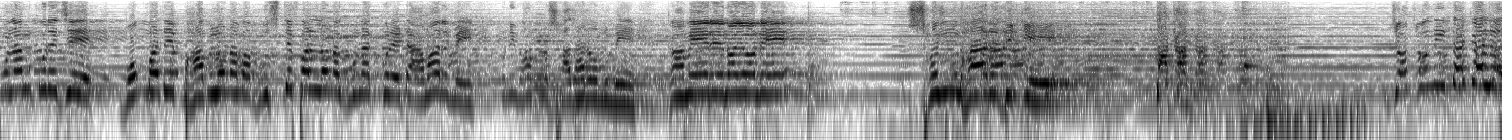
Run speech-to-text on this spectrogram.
প্রণাম করেছে, ব্রহ্মাদেব ভাবলো না বা বুঝতে পারল না গুণাক করে এটা আমার মেয়ে। উনি ভাবলো সাধারণ মেয়ে। কামের নয়নে সন্ধ্যার দিকে তাকান। যখনই তাকালো,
